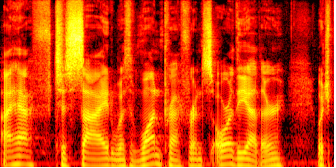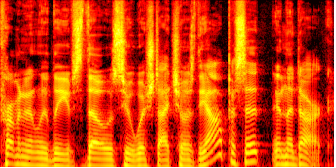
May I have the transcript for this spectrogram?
I have to side with one preference or the other, which permanently leaves those who wished I chose the opposite in the dark.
